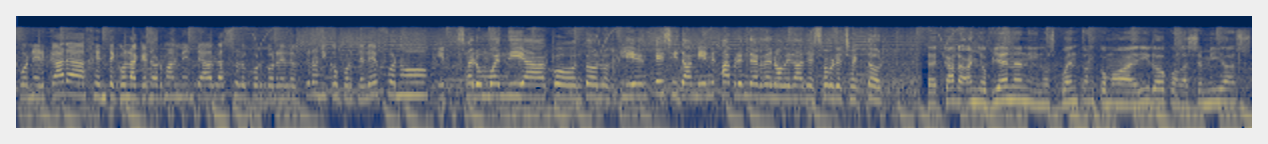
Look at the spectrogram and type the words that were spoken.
Poner cara a gente con la que normalmente hablas solo por correo electrónico, por teléfono. Y pasar un buen día con todos los clientes y también aprender de novedades sobre el sector. Cada año vienen y nos cuentan cómo ha ido con las semillas.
